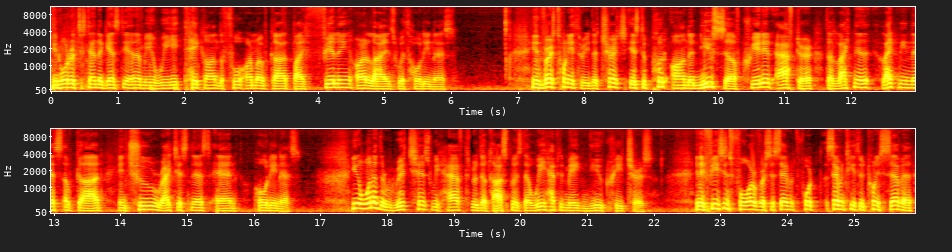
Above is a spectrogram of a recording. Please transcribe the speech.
In order to stand against the enemy, we take on the full armor of God by filling our lives with holiness. In verse 23, the church is to put on the new self created after the likeness of God in true righteousness and holiness. You know, one of the riches we have through the gospel is that we have been made new creatures. In Ephesians 4, verses 17 through 27,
